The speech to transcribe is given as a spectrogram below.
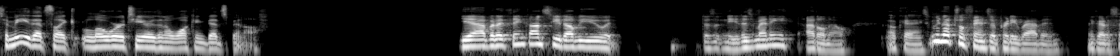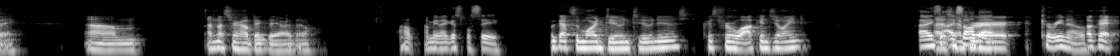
to me, that's like lower tier than a Walking Dead spinoff. Yeah, but I think on CW it doesn't need as many. I don't know. Okay. Supernatural fans are pretty rabid. I gotta say. Um, I'm not sure how big they are though. Oh, I mean, I guess we'll see. We got some more Dune 2 news. Christopher Walken joined. I, I saw that. Corrino. Okay.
